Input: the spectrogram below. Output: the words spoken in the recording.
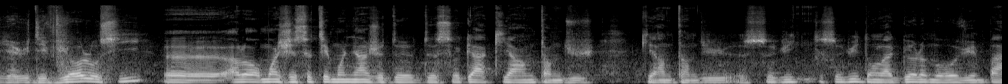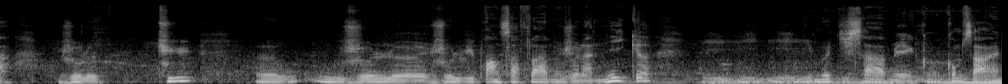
il y a eu des viols aussi. alors moi j'ai ce témoignage de, de ce gars qui a entendu qui a entendu celui, celui dont la gueule ne me revient pas, je le tue, euh, ou je, le, je lui prends sa femme, je la nique. Il, me dit ça, mais comme ça. Hein.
